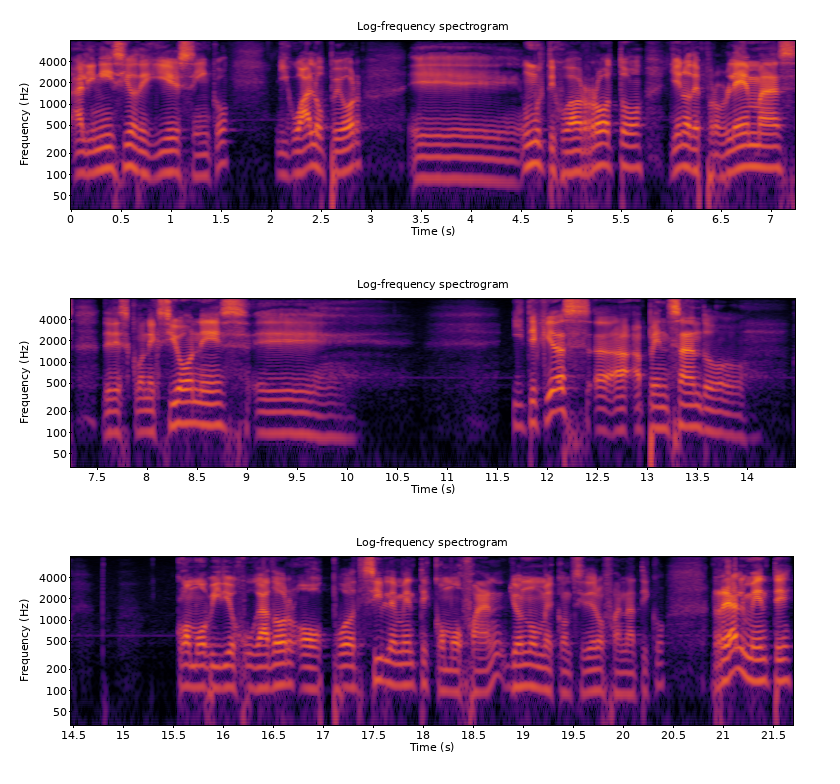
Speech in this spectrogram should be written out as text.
al inicio de Gears 5, igual o peor. Eh, un multijugador roto, lleno de problemas, de desconexiones. Eh, y te quedas pensando, como videojugador o posiblemente como fan, yo no me considero fanático, realmente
